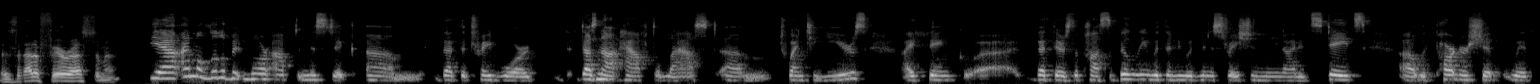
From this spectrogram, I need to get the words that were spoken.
Is that a fair estimate? Yeah, I'm a little bit more optimistic um, that the trade war does not have to last um, 20 years. I think uh, that there's the possibility with the new administration in the United States, uh, with partnership with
